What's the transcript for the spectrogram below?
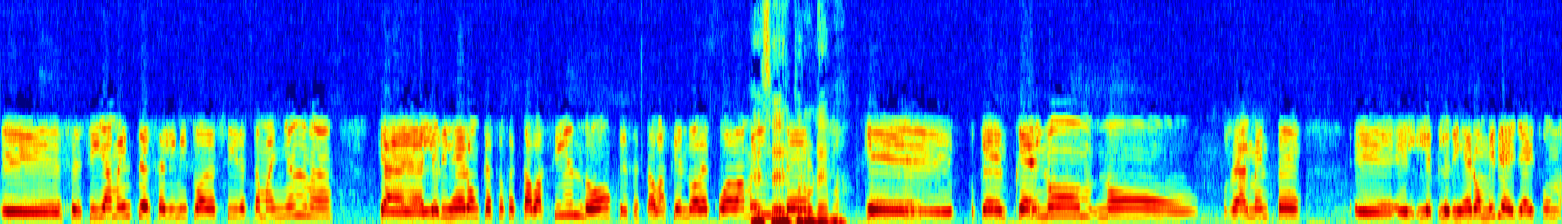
eh, sencillamente se limitó a decir esta mañana que a él le dijeron que eso se estaba haciendo, que se estaba haciendo adecuadamente Ese es el problema. que, que, que él no, no realmente eh, él- le, le dijeron, mire, ella hizo un-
